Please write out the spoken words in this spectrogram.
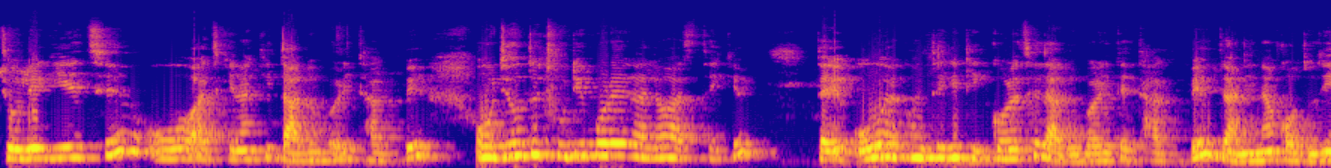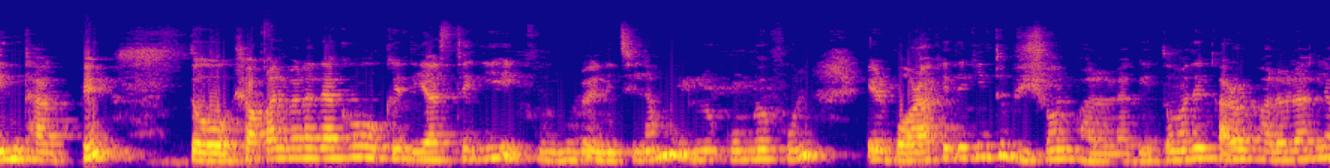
চলে গিয়েছে। ও আজকে নাকি দাদুর বাড়ি থাকবে। ও যেহেতু ছুটি পড়ে গেল আজ থেকে, তাই ও এখন থেকে ঠিক করেছে দাদুর বাড়িতে থাকবে। জানি না কতদিন থাকবে। তো সকালবেলা দেখো ওকে দিয়ে আসতে গিয়ে এই ফুলগুলো এনেছিলাম, এগুলো কুমড়ো ফুল। এর বড়া খেতে কিন্তু ভীষণ ভালো লাগে। তোমাদের কারোর ভালো লাগলে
